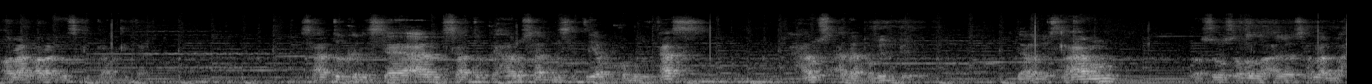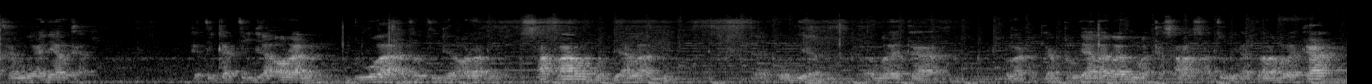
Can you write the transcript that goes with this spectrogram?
orang-orang di sekitar kita satu keniscayaan, satu keharusan di setiap komunitas harus ada pemimpin dalam Islam Rasulullah SAW bahkan mengajarkan ketika tiga orang, dua atau tiga orang safar berjalan, dan kemudian mereka melakukan perjalanan, maka salah satu di antara mereka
